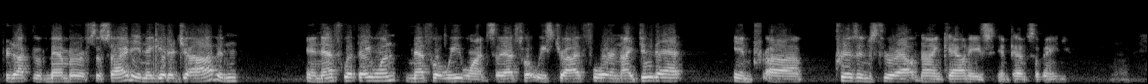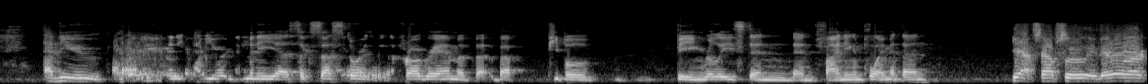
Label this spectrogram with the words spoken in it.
productive member of society and they get a job and and that's what they want and that's what we want. So that's what we strive for and i do that in uh, prisons throughout nine counties in pennsylvania. Have you have you heard many uh, success stories in the program about, about people being released and, and finding employment then? Yes absolutely. There are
